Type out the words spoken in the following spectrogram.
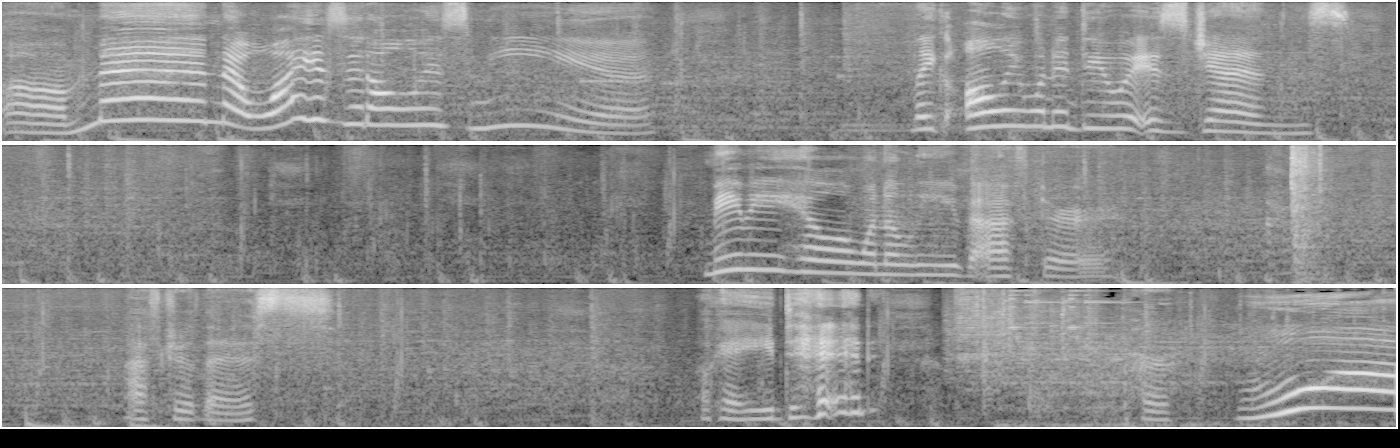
Oh man, why is it always me? Like, all I want to do is gens. Maybe he'll want to leave after... After this. Okay, he did. Per... Whoa!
